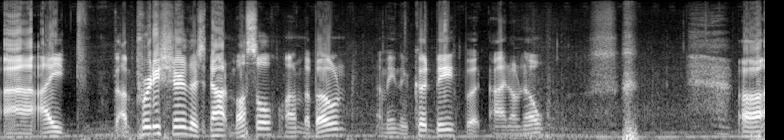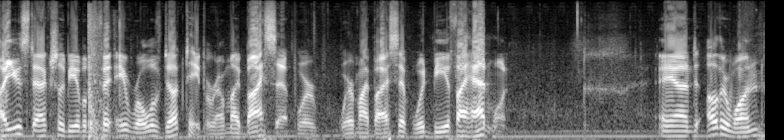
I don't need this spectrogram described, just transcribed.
uh, I, I'm pretty sure there's not muscle on my bone. I mean, there could be, but I don't know. Uh, I used to actually be able to fit a roll of duct tape around my bicep, where, where my bicep would be if I had one. And other one,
